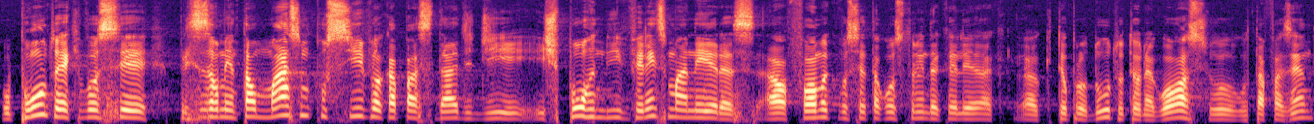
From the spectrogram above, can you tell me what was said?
O ponto é que você precisa aumentar o máximo possível a capacidade de expor de diferentes maneiras a forma que você está construindo aquele, o teu produto, o teu negócio, o que está fazendo,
